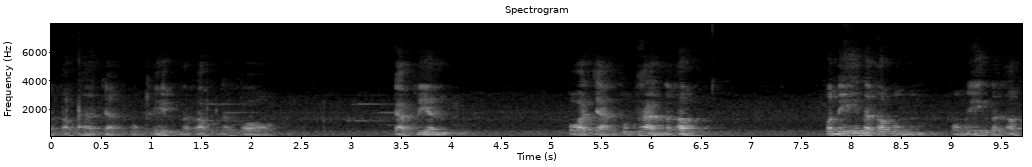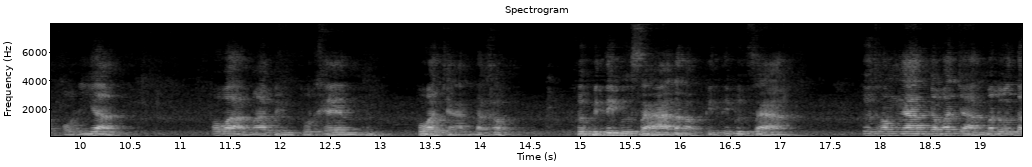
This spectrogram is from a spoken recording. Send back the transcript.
นะครับพระอาจารย์พงเทพนะครับ แล้วก็กราบเรียนปอาจารย์ทุกท่านนะครับ วันนี้นะครับผมผมเองนะครับขออนุญาตเพราะว่ามาเป็นตัวแทนผู้อาจารย์นะครับ คือเป็นที่ปรึกษานะครับเป็นที่ปรึกษา คือทำงานกับอาจารย์มาโดยต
